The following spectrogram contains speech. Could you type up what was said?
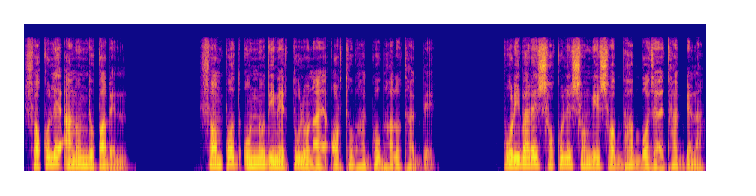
সকলে আনন্দ পাবেন। সম্পদ অন্য দিনের তুলনায় অর্থভাগ্য ভালো থাকবে। পরিবারের সকলের সঙ্গে সদ্ভাব বজায় থাকবে না।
